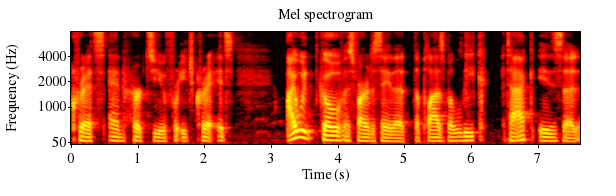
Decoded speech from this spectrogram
crits and hurts you for each crit. It's I would go as far to say that the plasma leak attack is uh,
